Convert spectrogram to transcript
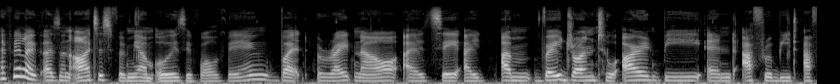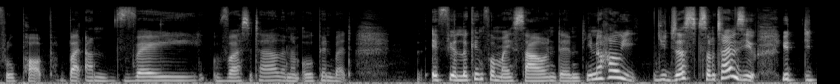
I feel like as an artist, for me, I'm always evolving. But right now, I would say I I'm very drawn to R and B and Afrobeat, Afro pop. But I'm very versatile and I'm open. But if you're looking for my sound, and you know how you, you just sometimes you, you you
